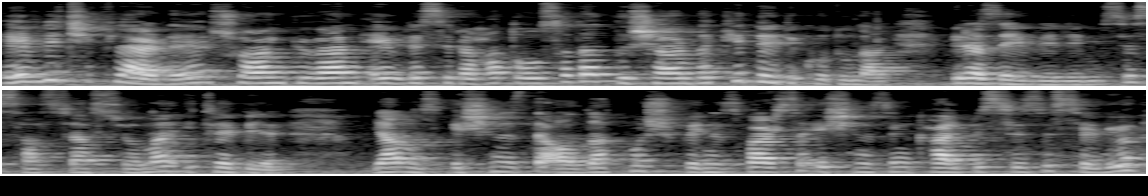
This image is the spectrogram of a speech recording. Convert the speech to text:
Evli çiftlerde şu an güven evresi rahat olsa da dışarıdaki dedikodular biraz evliliğimizi sansasyona itebilir. Yalnız eşinizde aldatma şüpheniz varsa eşinizin kalbi sizi seviyor.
